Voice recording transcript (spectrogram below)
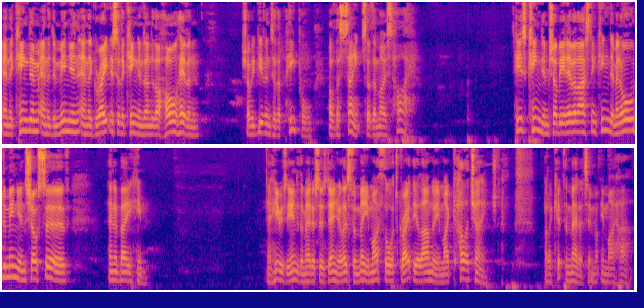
And the kingdom and the dominion and the greatness of the kingdoms under the whole heaven shall be given to the people of the saints of the Most High. His kingdom shall be an everlasting kingdom, and all dominions shall serve and obey him. Now, here is the end of the matter, says Daniel. As for me, my thoughts greatly alarmed me, and my colour changed. But I kept the matter in my heart.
